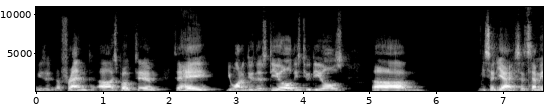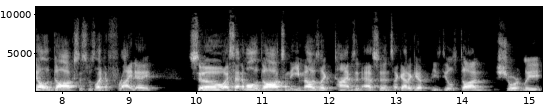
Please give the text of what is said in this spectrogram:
he's a friend. Uh, I spoke to him. Said, "Hey, you want to do this deal? These two deals?" Um, he said, "Yeah." He said, "Send me all the docs." This was like a Friday, so I sent him all the docs, and the email is like, "Times in essence. I got to get these deals done shortly.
